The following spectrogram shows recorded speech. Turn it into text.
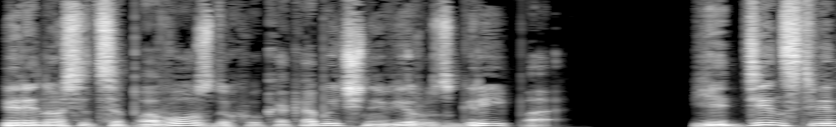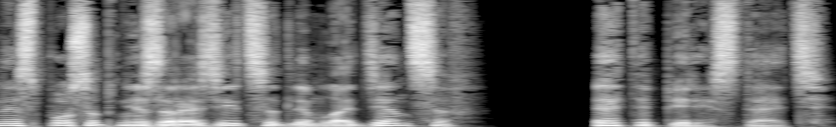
переносится по воздуху, как обычный вирус гриппа, единственный способ не заразиться для младенцев — это перестать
